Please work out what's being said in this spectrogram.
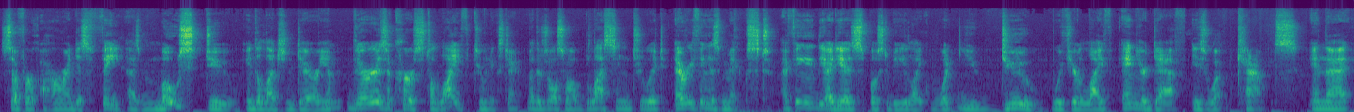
suffer a horrendous fate, as most do in the Legendarium. There is a curse to life to an extent, but there's also a blessing to it. Everything is mixed. I think the idea is supposed to be like what you do with your life and your death is what counts, and that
